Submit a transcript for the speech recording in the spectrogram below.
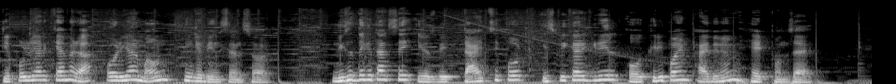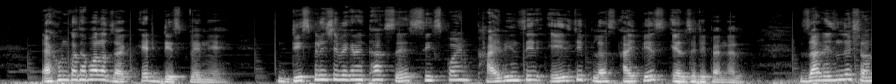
ট্রিপল রিয়ার ক্যামেরা ও রিয়ার মাউন্ট ফিঙ্গারপ্রিন্ট সেন্সর নিচের দিকে থাকছে USB type C port speaker grille ও three point five M headphone jack এখন কথা বলা যাক এর ডিসপ্লে নিয়ে। ডিসপ্লে হিসেবে এখানে থাকছে সিক্স পয়েন্ট ফাইভ ইঞ্চির HD plus IPS LCD panel যার resolution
